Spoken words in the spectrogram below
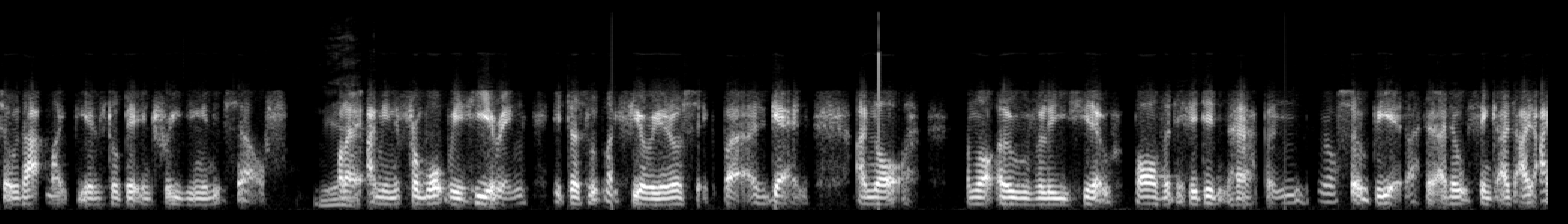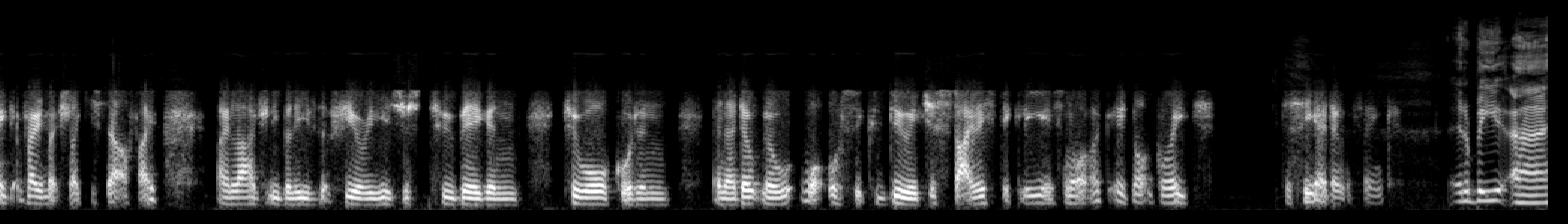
So that might be a little bit intriguing in itself. Yeah. But I, I mean, from what we're hearing, it does look like Fury and Usyk. But again, I'm not. I'm not overly, you know, bothered if it didn't happen. Well, so be it. I, I don't think I, I, I very much like yourself. I, I largely believe that Fury is just too big and too awkward, and and I don't know what else it could do. It just stylistically, it's not it's not great to see. I don't think. It'll be uh,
